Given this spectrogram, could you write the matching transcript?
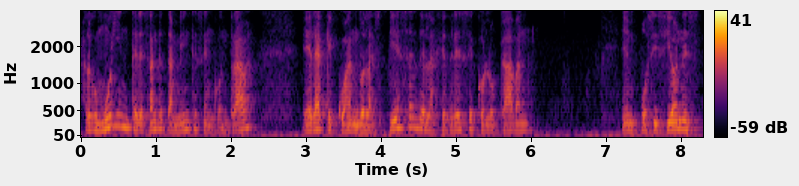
algo muy interesante también que se encontraba era que cuando las piezas del ajedrez se colocaban en posiciones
